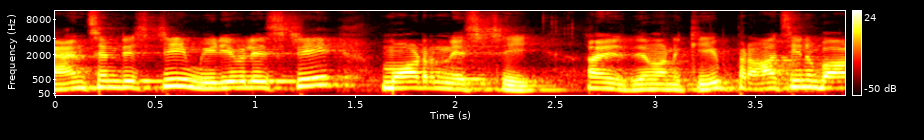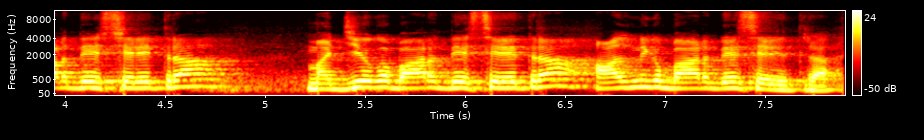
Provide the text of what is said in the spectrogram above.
ancient history medieval history modern history. అయితే మనకి ప్రాచీన భారతదేశ చరిత్ర మధ్యయుగ భారతదేశ చరిత్ర ఆధునిక భారతదేశ చరిత్ర.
